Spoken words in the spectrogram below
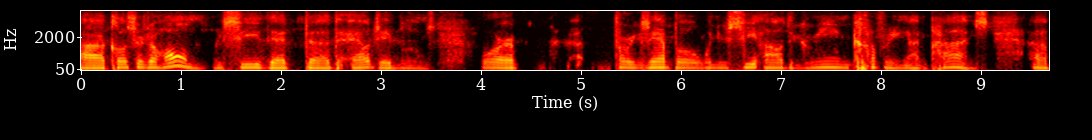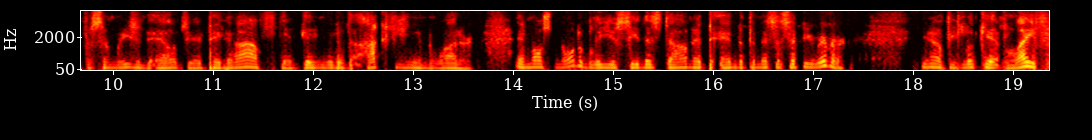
Uh, closer to home, we see that uh, the algae blooms or for example, when you see all the green covering on ponds, uh, for some reason the algae are taken off, they're getting rid of the oxygen in the water. And most notably, you see this down at the end of the Mississippi River. You know, if you look at life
